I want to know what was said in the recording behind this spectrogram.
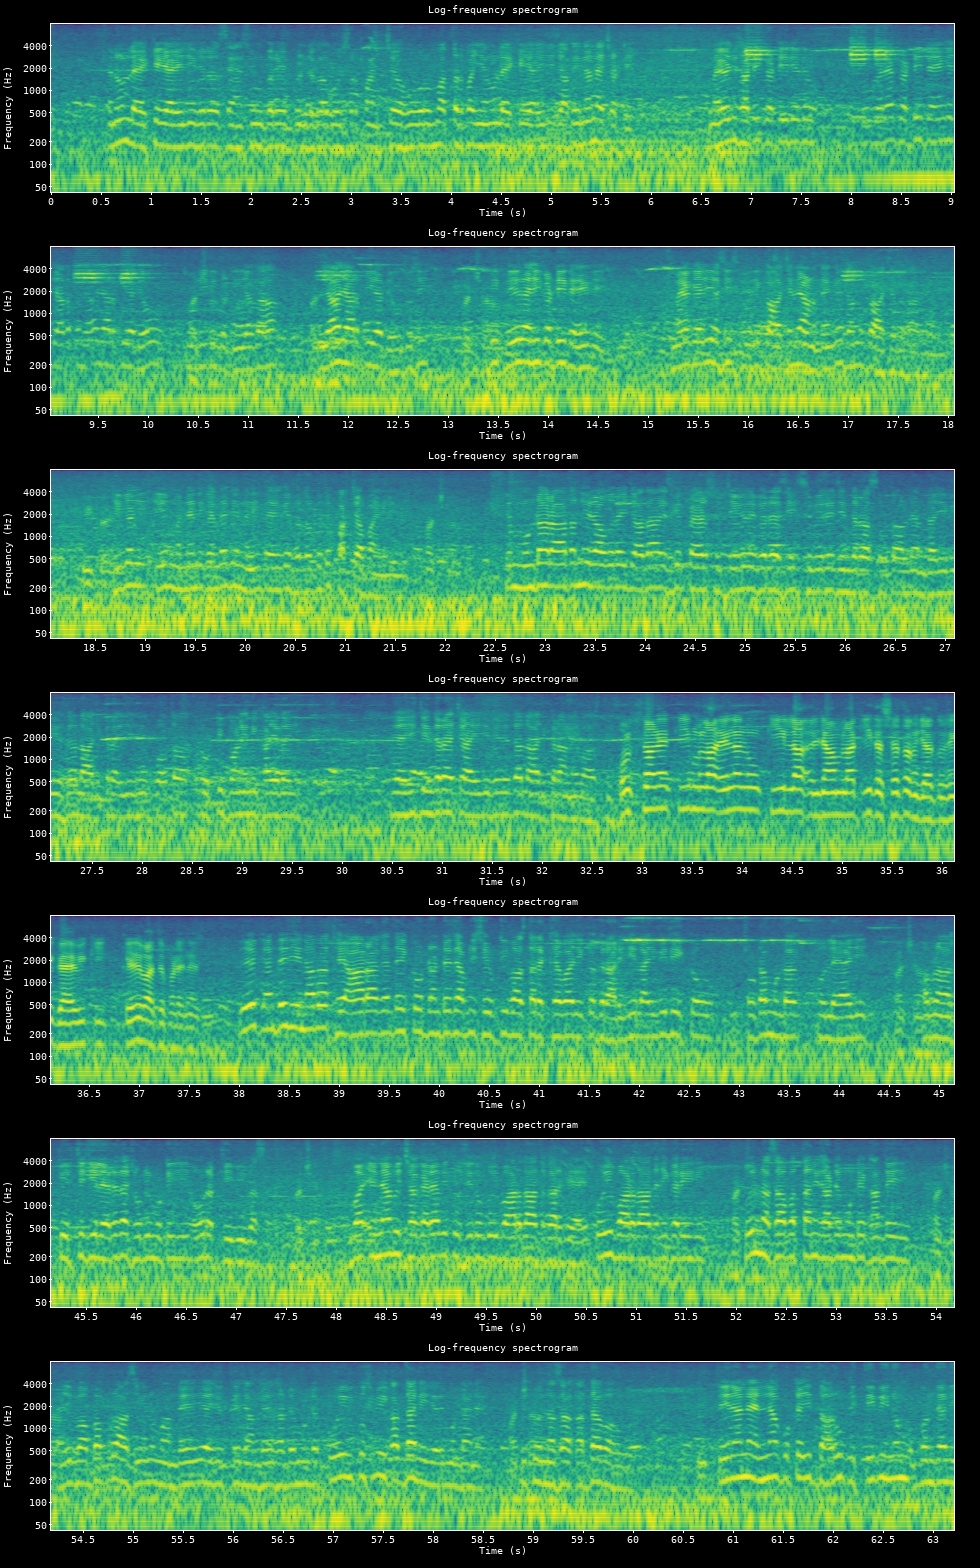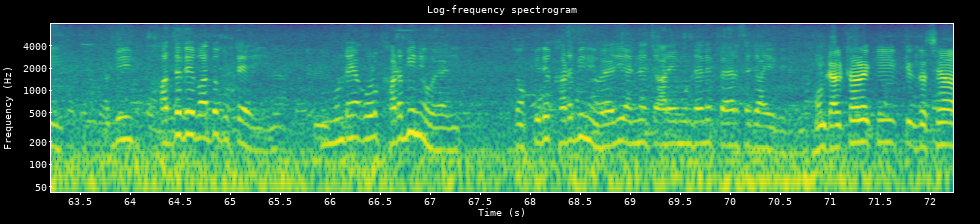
ਇਹਨਾਂ ਨੂੰ ਲੈ ਕੇ ਆਏ ਜੀ ਫਿਰ ਸੈਂਸੂ ਕਰੇ ਪਿੰਡ ਦਾ ਕੋਈ ਸਰਪੰਚ ਹੋਰ ਮਾਤੜ ਭਾਈਆਂ ਨੂੰ ਲੈ ਕੇ ਆਏ ਜੀ ਜਦ ਇਹਨਾਂ ਨੇ ਛੱਡੇ। ਮੈਂ ਕਿਹਾ ਜੀ ਸਾਡੀ ਗੱਡੀ ਦੇ ਦਿਓ। ਉਹ ਕਰਿਆ ਗੱਡੀ ਦੇਂਗੇ ਜਦ 50000 ਰੁਪਇਆ ਦਿਓ ਚੋਰੀ ਦੀ ਗੱਡੀ ਹੈਗਾ 50000 ਰੁਪਇਆ ਦਿਓ ਤੁਸੀਂ ਅੱਛਾ। ਵੀ ਫਿਰ ਅਸੀਂ ਗੱਡੀ ਦੇਂਗੇ ਮੈਂ ਕਿਹਾ ਜੀ ਅਸੀਂ ਸਵੇਰੇ ਕਾਗਜ਼ ਲਿਆਣ ਦੇਂਗੇ ਤੁਹਾਨੂੰ ਕਾਗਜ਼ ਦਿਖਾ ਰਹੇ ਹਾਂ ਠੀਕ ਹੈ ਠੀਕ ਹੈ ਜੀ ਇਹ ਮੰਨੇ ਨਹੀਂ ਕਹਿੰਦਾ ਜੇ ਨਹੀਂ ਦੇਂਗੇ ਫਿਰ ਤੁਹਾਡੇ ਤੇ ਪਰਚਾ ਪਾएंगे ਜੀ। ਅੱਛਾ। ਤੇ ਮੁੰਡਾ ਰਾਤ ਹਨੇਰਾ ਹੋ ਗਿਆ ਜ਼ਿਆਦਾ ਇਸਕੇ ਪੈਰ ਸੁੱਜੇ ਹੋਏ ਫਿਰ ਅਸੀਂ ਸਵੇਰੇ ਜਿੰਦਰਾ ਹਸਪਤਾਲ ਲਿਆਂਦਾ ਜੀ ਵੀ ਇਸਦਾ ਇਲਾਜ ਕਰਾਈਏ ਜੀ ਬਹੁਤਾ ਰੋਟੀ ਪਾਣੀ ਨਹੀਂ ਖਾਇਦਾ ਜੀ। ਤੇ ਅਸੀਂ ਜਿੰਦਰਾ ਚ ਆਏ ਜੀ ਫਿਰ ਇਹਦਾ ਇਲਾਜ ਕਰਾਉਣੇ ਵਾਸਤੇ। ਪੁਲਿਸ ਵਾਲੇ ਕੀ ਮਲਾ ਇਹਨਾਂ ਨੂੰ ਕੀ ਲਾ- ਇਲਜ਼ਾਮ ਲਾ ਕੀ ਦੱਸਿਆ ਤੁਹਾਨੂੰ ਜਦ ਤੁਸੀਂ ਗਏ ਵੀ ਕੀ ਕਿਹਦੇ ਵਾਸਤੇ ਫੜੇ ਨੇ ਅਸੀਂ? ਇਹ ਕਹਿੰਦੇ ਜੀ ਇਹਨਾਂ ਦਾ ਹਥਿਆਰ ਆ ਕਹਿੰਦੇ ਇੱਕ ਉਹ ਡੰਡੇ ਤੇ ਆਪਣੀ ਸੇਫਟੀ ਵਾਸਤੇ ਰੱਖਿਆ ਵਾ ਜੀ ਇੱਕ ਗਰਾਰੀ ਜੀ ਲਾਈ ਵੀ ਦੀ ਇੱਕ ਉਹ ਛੋਟਾ ਮੁੰਡਾ ਉਹ ਲਿਆ ਜੀ। ਅੱਛਾ। ਆਪਣਾ ਕਿਰਚ ਜੀ ਲੈ ਰਿਹਾ ਤਾਂ ਛੋਟੀ ਮੋਟੀ ਜੀ ਉਹ ਰੱਖੀ ਵੀ ਬਸ। ਅੱਛਾ। ਬਸ ਇਹਨਾਂ ਪਿੱਛਾ ਕਹਿ ਰਿਹਾ ਵੀ ਤੁਸੀਂ ਤਾਂ ਕੋਈ ਵਾਰਦਾਤ ਕਰਕੇ ਆਏ ਕੋਈ ਵਾਰਦਾਤ ਨਹੀਂ ਕਰੀ ਜੀ। ਕੋਈ ਨਸ਼ਾ ਪੱਤਾ ਨਹੀਂ ਸਾਡੇ ਮੁੰਡੇ ਖਾਂਦੇ ਜੀ। ਅੱਛਾ। ਅਸੀਂ ਬਾਬਾ ਭਰਾ ਸਿੰਘ ਨੂੰ ਮੰਨਦੇ ਜੀ ਅਸੀਂ ਉੱਥੇ ਜਾਂਦੇ ਹਾਂ ਸਾਡੇ ਮੁੰਡੇ ਕੋਈ ਵੀ ਕੁਝ ਵੀ ਖਾਦਾ ਨਹੀਂ ਜਿਹੜੇ ਮੁੰਡਿਆਂ ਨੇ ਵੀ। ਕੋਈ ਨਸ਼ਾ ਖਾਦਾ ਵਾ ਹੋਊਗਾ। ਤੇ ਇਹਨਾਂ ਨੇ ਇੰਨਾ ਕੁੱਟਿਆ ਜੀ दारू ਪੀਤੀ ਵੀ ਇਹਨਾਂ ਬੰਦਿਆਂ ਦੀ ਵੀ ਹੱਦ ਦੇ ਵੱਧ ਕੁੱਟਿਆ ਜੀ। ਮੁੰਡਿਆਂ ਕੋਲ ਖੜ ਵੀ ਨਹੀਂ ਹੋਇਆ ਜੀ। ਚੌਂਕੀ ਦੇ ਖੜ ਵੀ ਨਹੀਂ ਹੋਇਆ ਜੀ ਇੰਨੇ ਚਾਰੇ ਮੁੰਡਿਆਂ ਦੇ ਪੈਰ ਸਜਾਏ ਹੋਏ ਨੇ। ਹੁਣ ਡਾਕਟਰਾਂ ਨੇ ਕੀ ਕੀ ਦੱਸਿਆ?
